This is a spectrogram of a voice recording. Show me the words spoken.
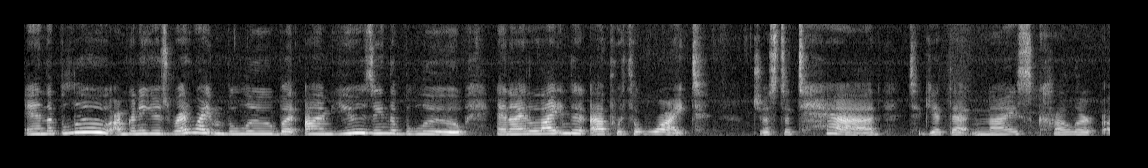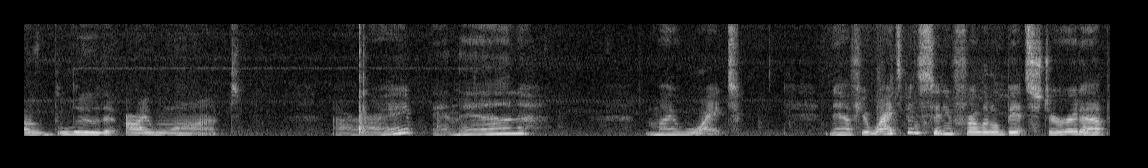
and the blue, I'm going to use red, white, and blue, but I'm using the blue and I lightened it up with the white just a tad to get that nice color of blue that I want. Alright, and then my white. Now if your white's been sitting for a little bit, stir it up.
